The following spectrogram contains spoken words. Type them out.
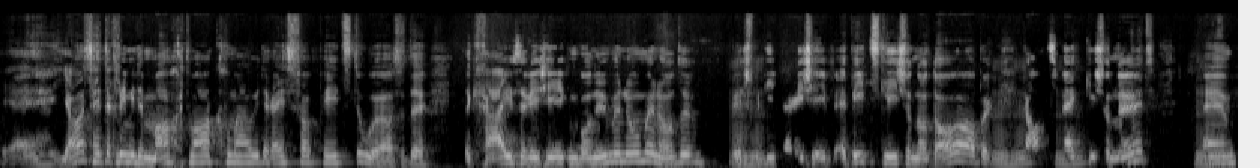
äh, ja, es hat ein bisschen mit dem Machtvakuum auch in der SVP zu tun. Also der, der Kaiser ist irgendwo nicht mehr rum, oder? Mhm. Er ist, ein bisschen er noch da, aber mhm. ganz weg mhm. ist er nicht. Mhm. Ähm,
